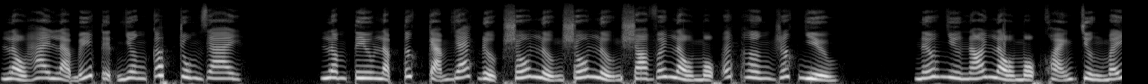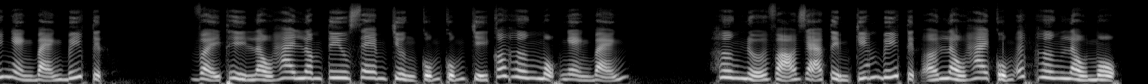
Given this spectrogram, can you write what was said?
Lầu 2 là bí tịch nhân cấp trung giai. Lâm Tiêu lập tức cảm giác được số lượng số lượng so với lầu 1 ít hơn rất nhiều. Nếu như nói lầu 1 khoảng chừng mấy ngàn bản bí tịch, vậy thì lầu 2 Lâm Tiêu xem chừng cũng cũng chỉ có hơn 1000 bản. Hơn nữa võ giả tìm kiếm bí tịch ở lầu 2 cũng ít hơn lầu 1.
